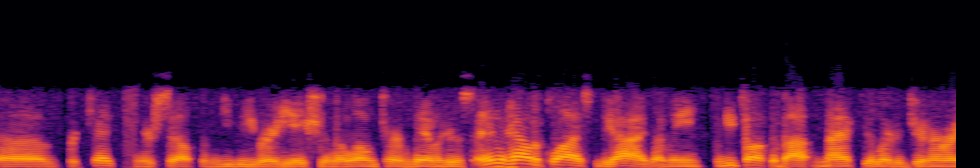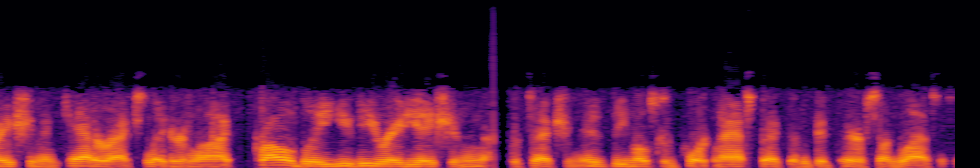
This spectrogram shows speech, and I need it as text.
of protecting yourself from UV radiation and the long-term damages and how it applies to the eyes. I mean, when you talk about macular degeneration and cataracts later in life, probably UV radiation protection is the most important aspect of a good pair of sunglasses.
